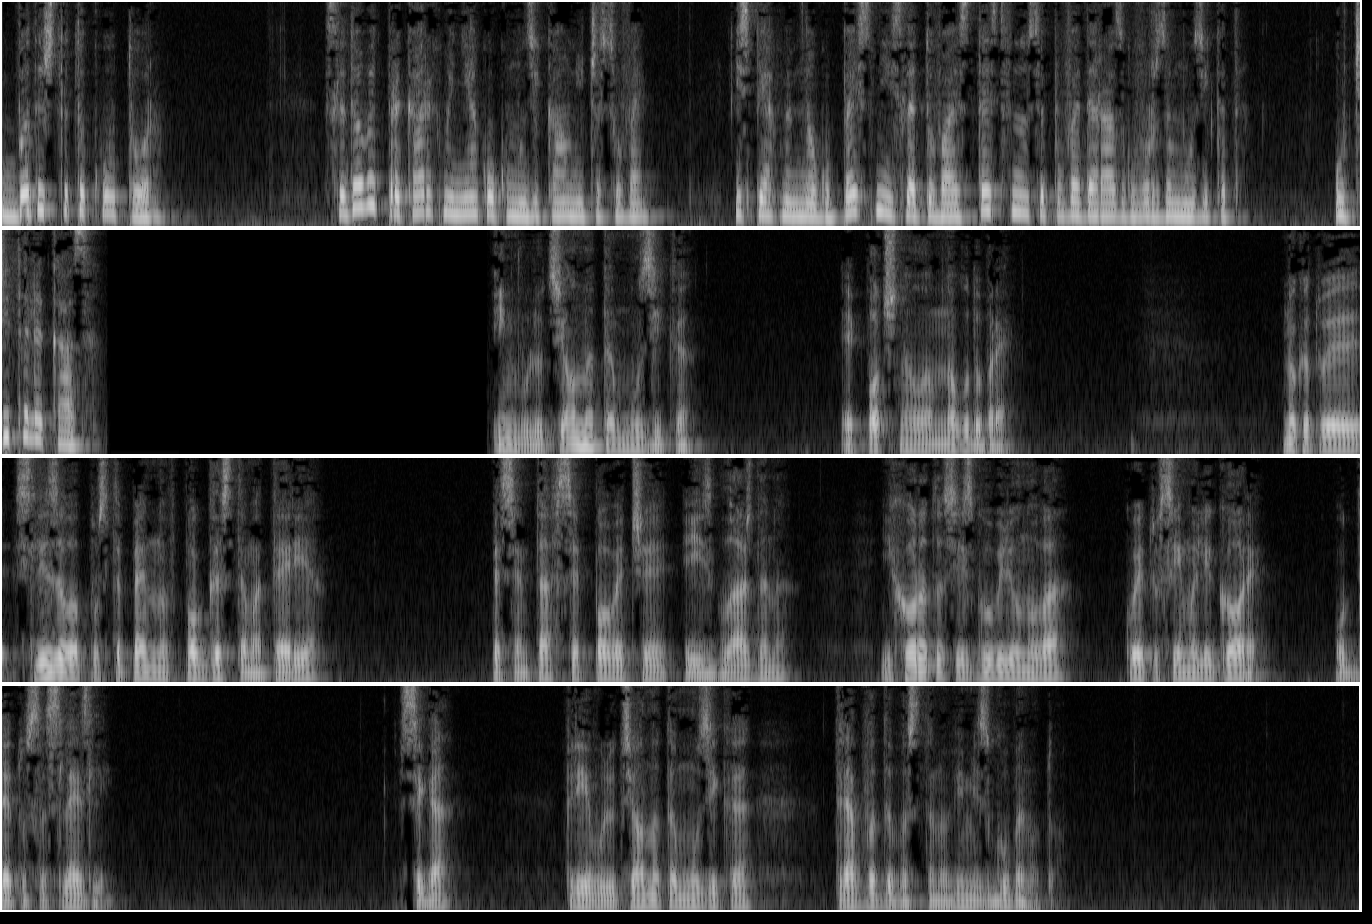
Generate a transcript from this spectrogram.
Бъдещата култура След обед прекарахме няколко музикални часове. Изпяхме много песни и след това естествено се поведе разговор за музиката. Учителя каза Инволюционната музика е почнала много добре. Но като е слизала постепенно в по-гъста материя, песента все повече е изглаждана и хората са изгубили онова, което са имали горе, отдето са слезли. Сега, при еволюционната музика, трябва да възстановим изгубеното.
